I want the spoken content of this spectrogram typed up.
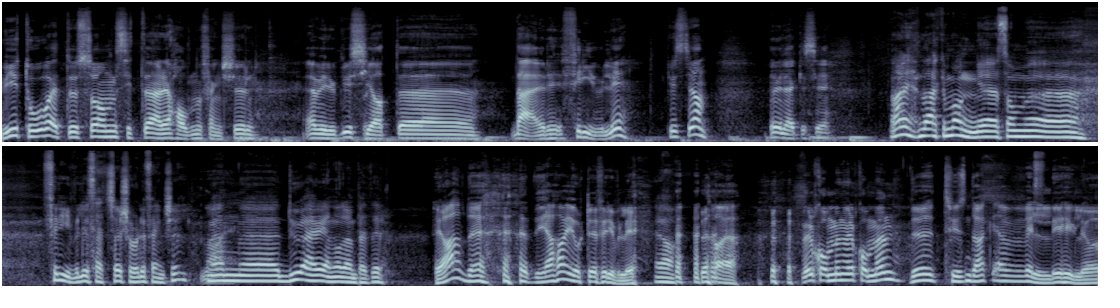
Vi to vet du, som sitter her i Halden fengsel, jeg vil jo ikke si at uh, det er frivillig, Kristian. Det vil jeg ikke si. Nei, det er ikke mange som uh, frivillig setter seg sjøl i fengsel. Nei. Men uh, du er jo en av dem, Petter. Ja, det, jeg har gjort det frivillig. Ja. Det har jeg. Velkommen, velkommen. Du, tusen takk. Det er veldig hyggelig å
